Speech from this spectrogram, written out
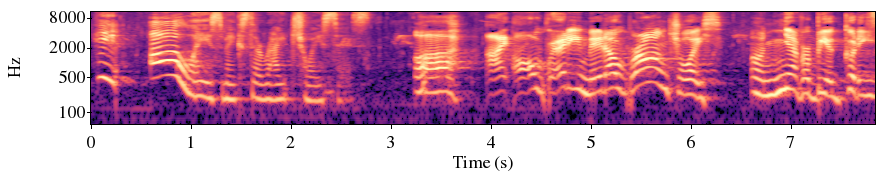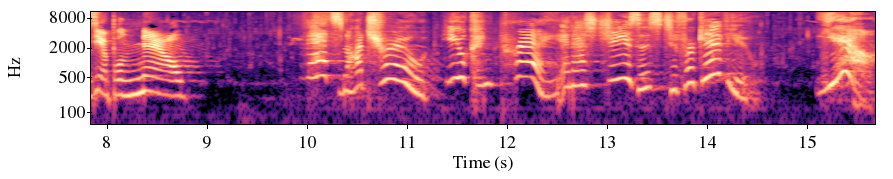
He always makes the right choices. Ugh, I already made a wrong choice. I'll never be a good example now. That's not true. You can pray and ask Jesus to forgive you. Yeah,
